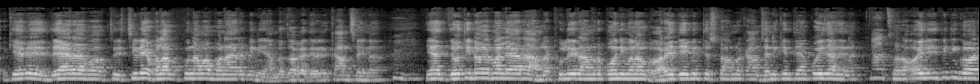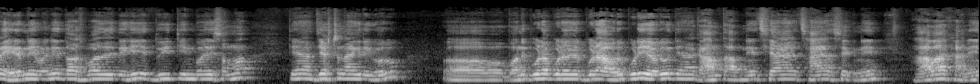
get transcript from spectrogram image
के अरे ल्याएर अब त्यो चिडिया खोलाको कुनामा बनाएर पनि हामीलाई जग्गा दिएर काम छैन। यहाँ ज्योतिनगरमा ल्याएर हामीलाई ठुलै राम्रो बनी बनाऊ घरै दिए पनि त्यसको हाम्रो काम छैन किन त्यहाँ कोही जाँदैन। तर अहिले पनि गएर हेर्ने भने दस बजेदेखि दुई तिन बजेसम्म त्यहाँ ज्येष्ठ नागरिकहरू भने बुढा बुढा बुढाहरू बुढीहरू त्यहाँ घाम ताप्ने छ्या छाया सेक्ने हावा खाने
